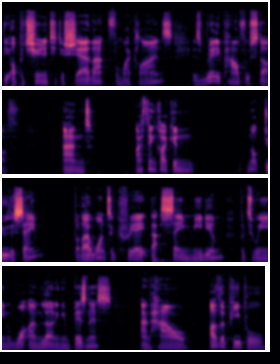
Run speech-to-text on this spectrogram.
the opportunity to share that for my clients is really powerful stuff. And I think I can not do the same, but I want to create that same medium between what I'm learning in business and how other people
